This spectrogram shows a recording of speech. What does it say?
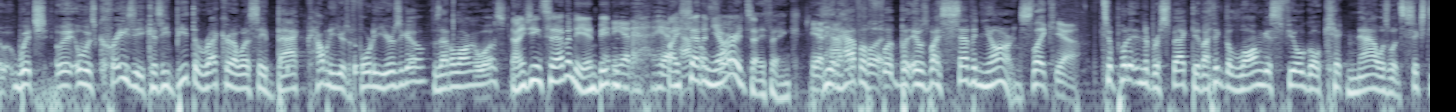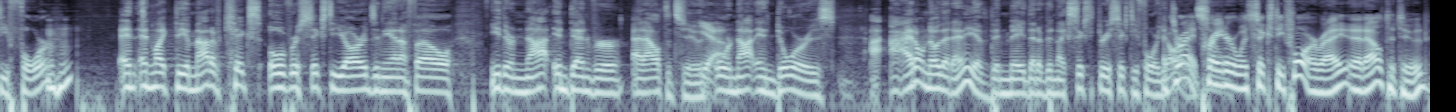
which it was crazy because he beat the record. I want to say back how many years? Forty years ago? Is that how long it was? 1970 and beaten he had- he had by seven yards, I think. He had, he had half, half, a, foot. but it was by seven yards. Like, Yeah. to put it into perspective, I think the longest field goal kick now is what 64. Mm-hmm. And, and like the amount of kicks over 60 yards in the NFL, either not in Denver at altitude Yeah. or not indoors, I, I don't know that any have been made that have been like 63, 64 yards. That's right. So- Prater was 64, right, at altitude.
